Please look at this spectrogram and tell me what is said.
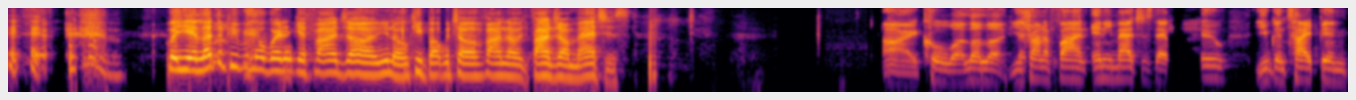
but yeah, let the people know where they can find y'all. You know, keep up with y'all. Find out, find y'all matches. All right, cool. Well, look, look. You're trying to find any matches that we do. You can type in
